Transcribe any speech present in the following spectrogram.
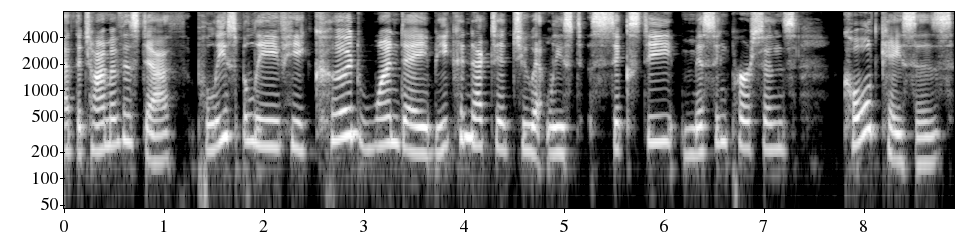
At the time of his death, police believe he could one day be connected to at least 60 missing persons cold cases,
